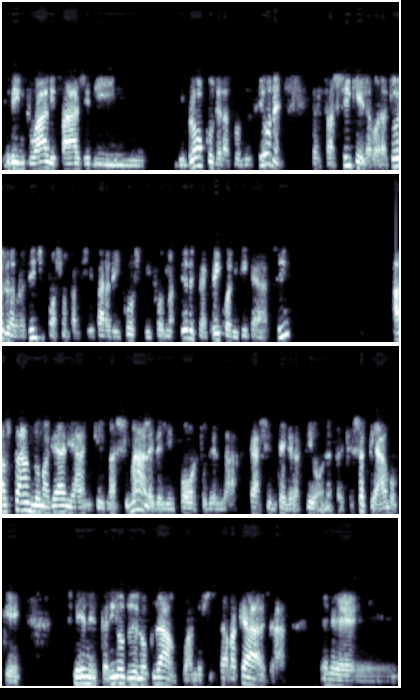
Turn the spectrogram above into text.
eventuali fasi di di blocco della produzione per far sì che i lavoratori e le lavoratrici possano partecipare a dei corsi di formazione per riqualificarsi, alzando magari anche il massimale dell'importo della cassa integrazione, perché sappiamo che se nel periodo del lockdown, quando si stava a casa, eh,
